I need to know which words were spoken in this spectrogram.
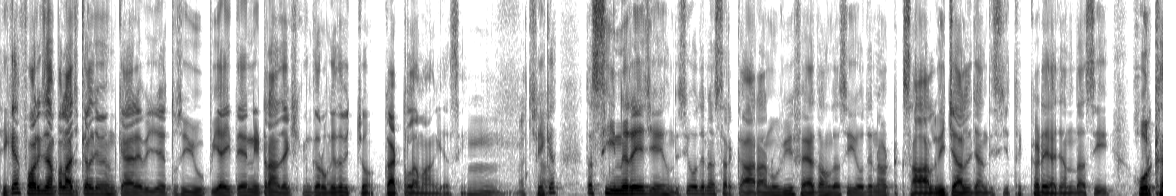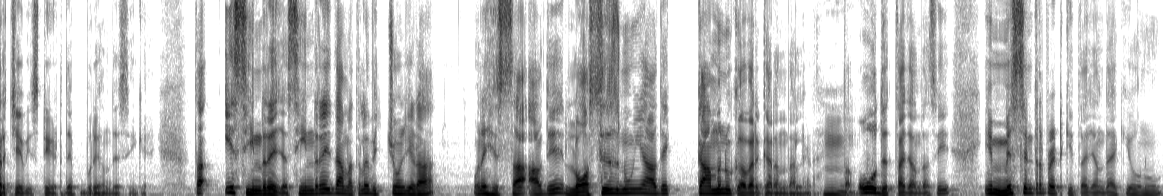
ਠੀਕ ਹੈ? ਫੋਰ ਐਗਜ਼ਾਮਪਲ ਅੱਜਕੱਲ ਜਿਵੇਂ ਹੁਣ ਕਹਿ ਰਹੇ ਵੀ ਜੇ ਤੁਸੀਂ ਯੂਪੀਆਈ ਤੇ ਇੰਨੀ ਟ੍ਰਾਂਜੈਕਸ਼ਨ ਕਰੋਗੇ ਤਾਂ ਵਿੱਚੋਂ ਕੱਟ ਲਵਾਂਗੇ ਅਸੀਂ। ਠੀਕ ਹੈ? ਤਾਂ ਸੀਨਰੇਜ ਇਹ ਹੁੰਦੀ ਸੀ। ਉਹਦੇ ਨਾਲ ਸਰਕਾਰਾਂ ਨੂੰ ਵੀ ਫਾਇਦਾ ਹੁੰਦਾ ਸੀ। ਉਹਦੇ ਨਾਲ ਟਕਸਾਲ ਵੀ ਚੱਲ ਜਾਂਦੀ ਸੀ ਜਿੱਥੇ ਘੜਿਆ ਜਾਂਦਾ ਸੀ। ਹੋਰ ਖਰਚੇ ਵੀ ਸਟੇਟ ਦੇ ਪੂਰੇ ਹੁੰਦੇ ਸੀਗੇ। ਤਾਂ ਇਹ ਸੀਨਰੇਜ ਹੈ ਸੀਨਰੇਜ ਦਾ ਮਤਲਬ ਵਿੱਚੋਂ ਜਿਹੜਾ ਉਹਨੇ ਹਿੱਸਾ ਆਪਦੇ ਲਾਸਸ ਨੂੰ ਜਾਂ ਆਪਦੇ ਕੰਮ ਨੂੰ ਕਵਰ ਕਰਨ ਦਾ ਲੈਣਾ। ਤਾਂ ਉਹ ਦਿੱਤਾ ਜਾਂਦਾ ਸੀ। ਇਹ ਮਿਸ ਇੰਟਰਪ੍ਰੀਟ ਕੀਤਾ ਜਾਂਦਾ ਹੈ ਕਿ ਉਹਨੂੰ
